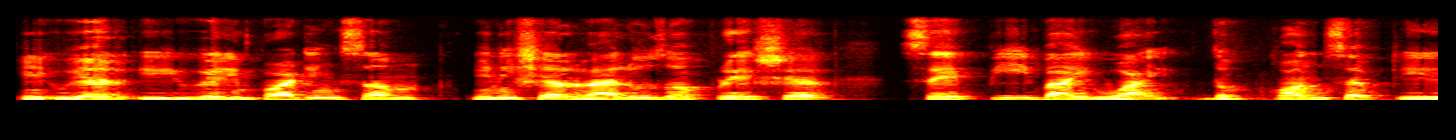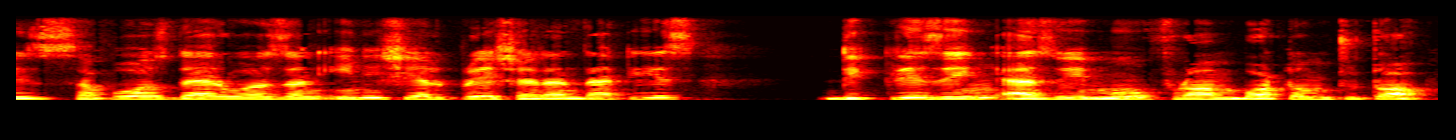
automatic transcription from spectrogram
we are we are imparting some initial values of pressure say p by y. The concept is suppose there was an initial pressure and that is decreasing as we move from bottom to top.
